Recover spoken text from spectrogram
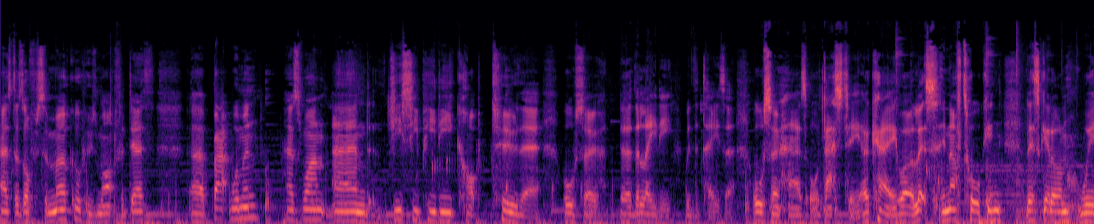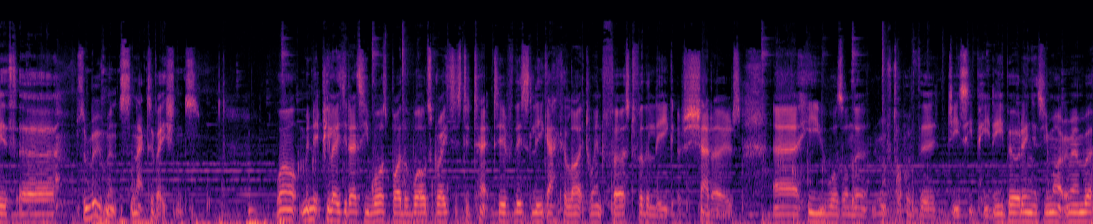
as does Officer Merkel, who's marked for death. Uh, Batwoman has one, and GCPD Cop 2 there, also uh, the lady with the taser, also has audacity. Okay, well let's enough talking. Let's get on with uh, some movements and activations. Well, manipulated as he was by the world's greatest detective, this League acolyte went first for the League of Shadows. Uh, he was on the rooftop of the GCPD building, as you might remember.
